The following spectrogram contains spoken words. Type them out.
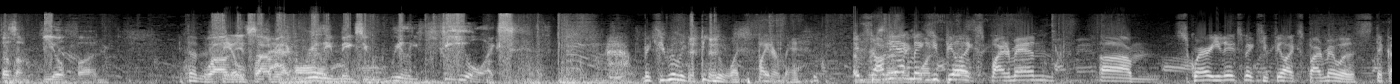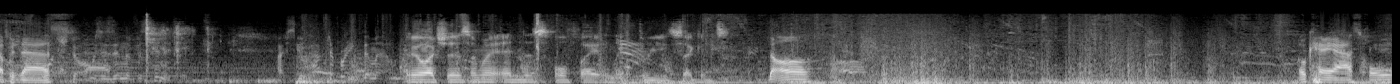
doesn't feel fun. It doesn't Wow, feel the fun at Insomniac all. really makes you really feel like. makes you really feel like Spider-Man. Insomniac makes you feel like. Spider-Man. Um, Square Enix makes you feel like Spider-Man with a stick up his ass. Dogs is in the vicinity. I still have to break them out. Hey, watch this. I'm gonna end this whole fight in like three seconds. Nuh-uh. Okay, asshole.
